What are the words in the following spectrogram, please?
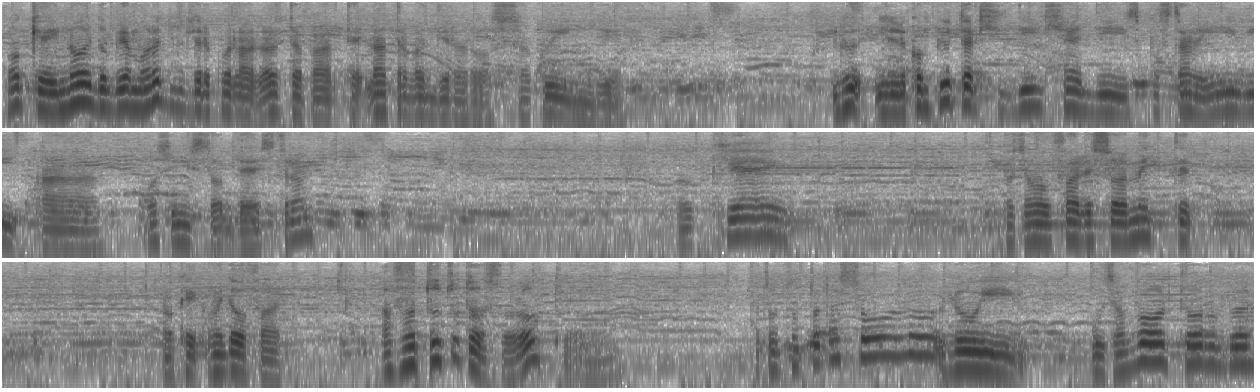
Ok, noi dobbiamo raggiungere quella l'altra parte, l'altra bandiera rossa, quindi il computer ci dice di spostare Ivi a o sinistra o a destra. Ok. Possiamo fare solamente Ok, come devo fare? Ha fatto tutto da solo, ok. Fatto tutto da solo, lui usa Voltorb.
